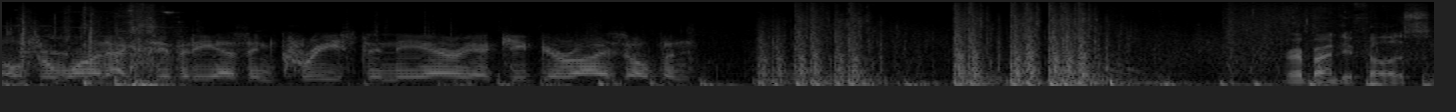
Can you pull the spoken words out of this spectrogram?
Ultra One, increased in the area. Keep your eyes open. Right behind you, fellas.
